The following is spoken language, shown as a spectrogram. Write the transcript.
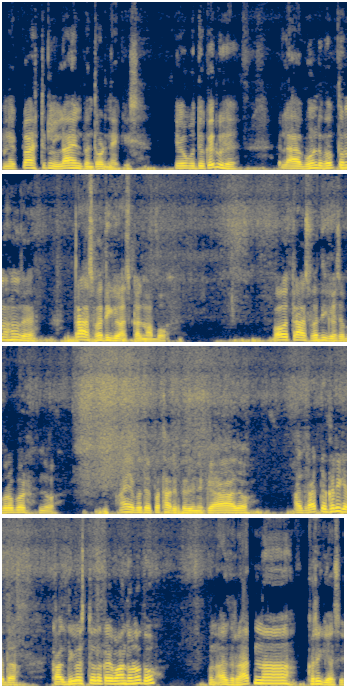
અને એક પ્લાસ્ટિકની લાઈન પણ તોડી નાખી છે એવું બધું કર્યું છે એટલે આ ભૂંડ ભક્તોનો શું છે ત્રાસ વધી ગયો આજકાલમાં બહુ બહુ ત્રાસ વધી ગયો છે બરોબર જો અહીંયા બધે પથારી ફેરવીને કે આ જો આજ રાતે ઘરી ગયા હતા કાલ દિવસ તો કાંઈ વાંધો નહોતો પણ આજ રાતના ઘરી ગયા છે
